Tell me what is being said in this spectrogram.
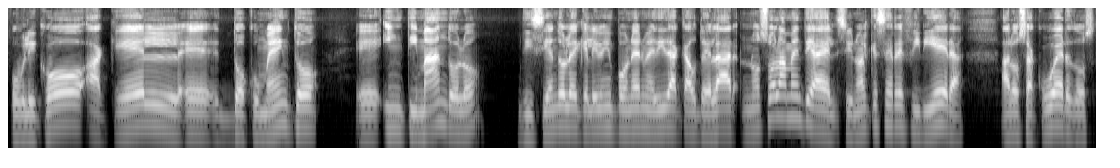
publicó aquel eh, documento eh, intimándolo, diciéndole que le iba a imponer medida cautelar, no solamente a él, sino al que se refiriera a los acuerdos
